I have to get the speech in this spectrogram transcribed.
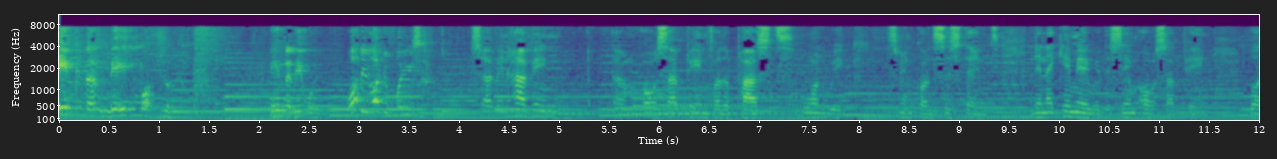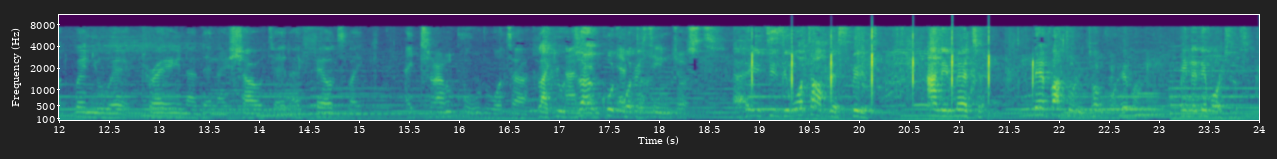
In the name of Jesus. In the name of What did God do for you, sir? So I've been having um, ulcer pain for the past one week. It's been consistent. And then I came here with the same ulcer pain. But when you were praying and then I shouted, I felt like I drank cold water. Like you and drank cold water. Everything just. Uh, it is the water of the spirit and it nature, never to return forever. In the name of Jesus.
